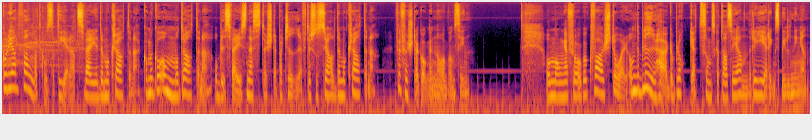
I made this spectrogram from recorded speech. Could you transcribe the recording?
går det i alla fall att konstatera att Sverigedemokraterna kommer gå om Moderaterna och bli Sveriges näst största parti efter Socialdemokraterna för första gången någonsin. Och många frågor kvarstår om det blir högerblocket som ska ta sig an regeringsbildningen.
